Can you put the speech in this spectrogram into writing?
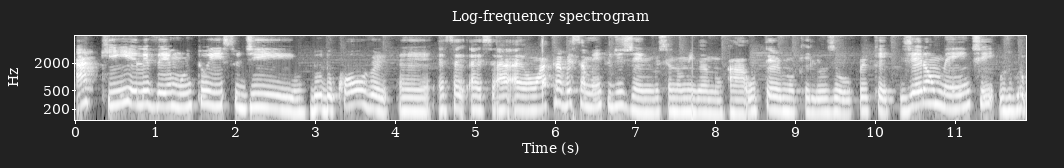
aqui ele vê muito isso de do, do cover, é, essa, essa, é um atravessamento de gênero, se eu não me engano, a, o termo que ele usou. Porque geralmente os grupos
